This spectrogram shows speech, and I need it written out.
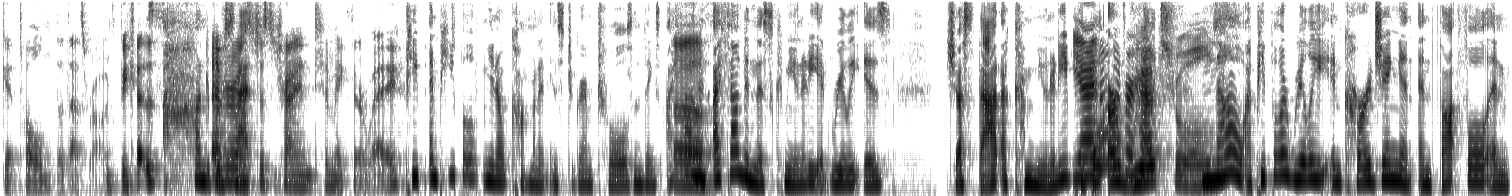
get told that that's wrong because 100%. everyone's just trying to make their way. Pe- and people, you know, comment on Instagram trolls and things. I found, I found in this community, it really is just that a community. People yeah, I don't are ever have trolls. No, uh, people are really encouraging and, and thoughtful. And,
